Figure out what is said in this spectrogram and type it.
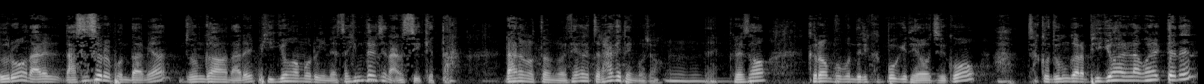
으로 나를 나 스스로를 본다면 누군가와 나를 비교함으로 인해서 힘들진 않을 수 있겠다. 라는 어떤 그런 생각들을 하게 된 거죠. 네. 그래서 그런 부분들이 극복이 되어지고 아, 자꾸 누군가랑 비교하려고 할 때는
